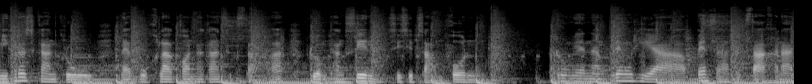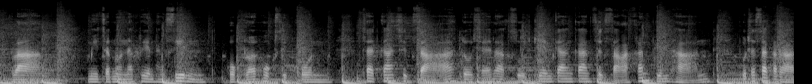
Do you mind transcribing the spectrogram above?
มีข้าราชการครู และบุคลากรทางการศึกษา รวมทั้งสิ้น 43 คน โรงเรียนน้ำเกลี้ยงวิทยาเป็นสถานศึกษาขนาดกลาง มีจำนวนนักเรียนทั้งสิ้น 660 คน จัดการศึกษาโดยใช้หลักสูตรเกณฑ์การการศึกษาขั้นพื้นฐาน พุทธศักราช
